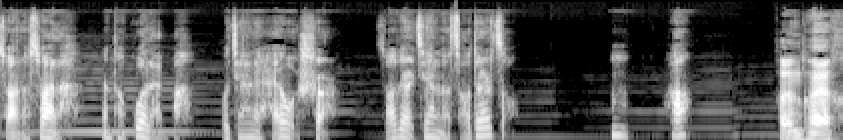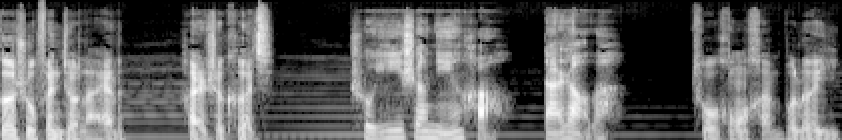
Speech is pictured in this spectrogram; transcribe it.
算了算了，让他过来吧。我家里还有事儿，早点见了，早点走。嗯，好。很快，何淑芬就来了，很是客气。楚医生您好，打扰了。楚红很不乐意，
